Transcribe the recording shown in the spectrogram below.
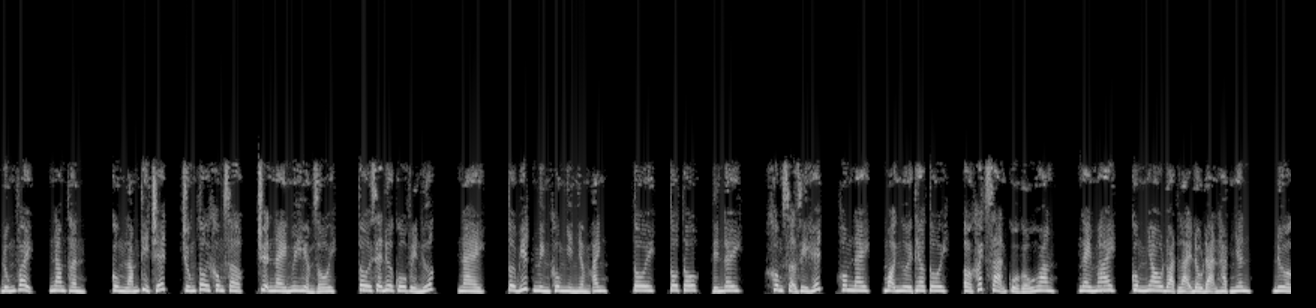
Đúng vậy, nam thần, cùng lắm thì chết, chúng tôi không sợ, chuyện này nguy hiểm rồi, tôi sẽ đưa cô về nước. Này, tôi biết mình không nhìn nhầm anh, tôi, Tô Tô, đến đây, không sợ gì hết, hôm nay, mọi người theo tôi, ở khách sạn của gấu hoang. Ngày mai, cùng nhau đoạt lại đầu đạn hạt nhân. Được.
